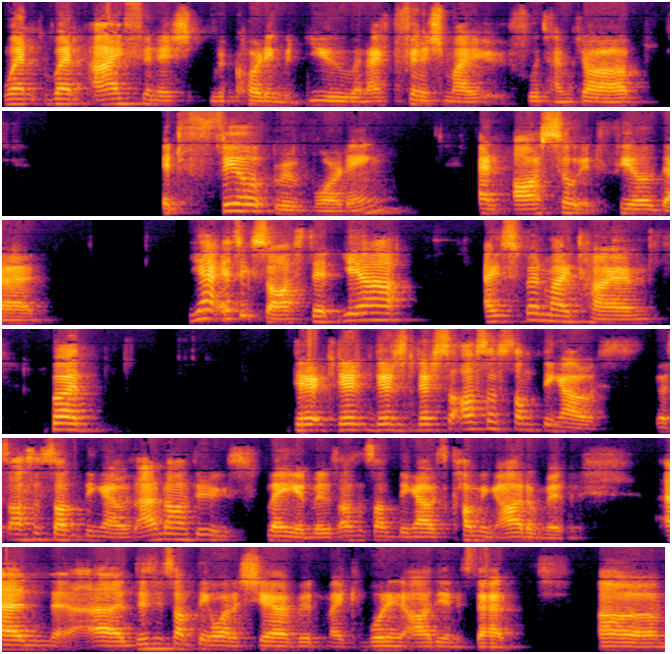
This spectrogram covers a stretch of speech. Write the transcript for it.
when when I finish recording with you and I finish my full-time job, it felt rewarding. And also it feel that yeah it's exhausted. Yeah i spend my time but there, there there's there's also something else. There's also something else. I don't know how to explain it but there's also something else coming out of it and uh, this is something i want to share with my cambodian audience that um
